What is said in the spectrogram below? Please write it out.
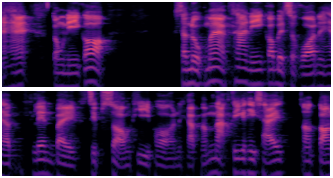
นะฮะตรงนี้ก็สนุกมากท่านี้ goblet squat นะครับเล่นไป 12 ทีพอนะครับน้ำหนักที่กะทิใช้ตอนตอน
